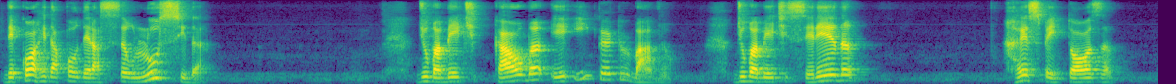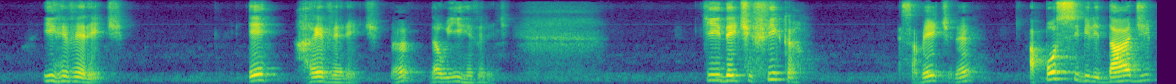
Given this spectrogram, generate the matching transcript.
Decorre da ponderação lúcida de uma mente calma e imperturbável, de uma mente serena, respeitosa, irreverente. E reverente, né? não irreverente. Que identifica essa mente, né? A possibilidade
